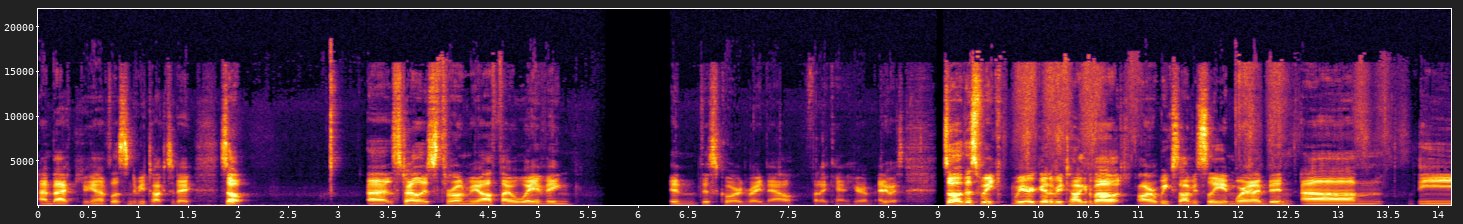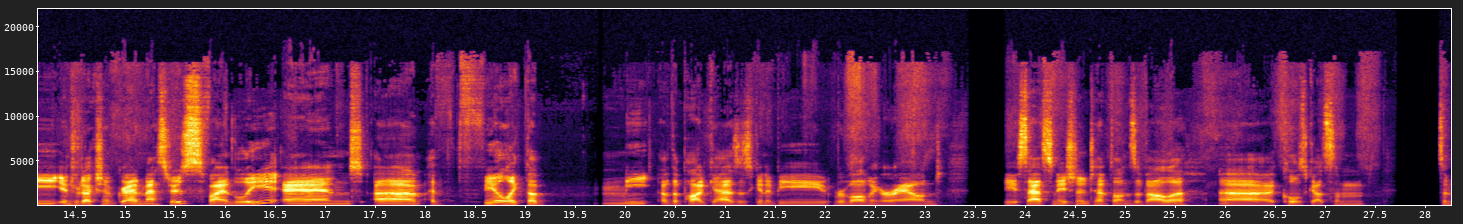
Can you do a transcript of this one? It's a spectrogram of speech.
I'm back. You're gonna have to listen to me talk today. So uh, Starlight's throwing me off by waving in Discord right now, but I can't hear him. Anyways, so this week we are going to be talking about our weeks, obviously, and where I've been. Um, the introduction of Grandmasters finally, and um, I feel like the meat of the podcast is going to be revolving around the assassination attempt on Zavala. Uh, Cole's got some some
